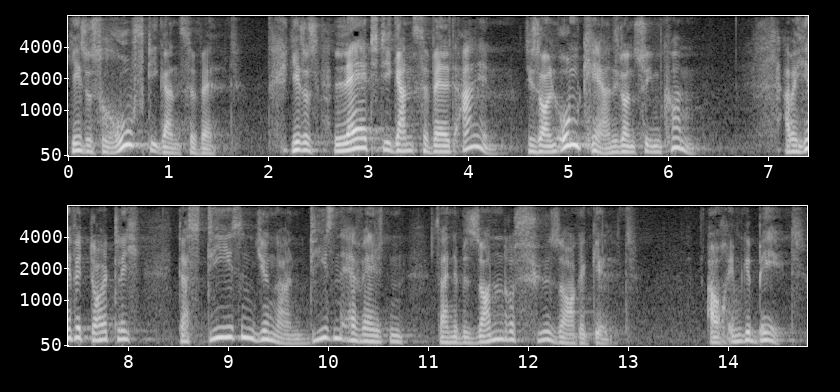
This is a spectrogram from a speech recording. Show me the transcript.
Jesus ruft die ganze Welt. Jesus lädt die ganze Welt ein. Sie sollen umkehren, sie sollen zu ihm kommen. Aber hier wird deutlich, dass diesen Jüngern, diesen Erwählten seine besondere Fürsorge gilt, auch im Gebet.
